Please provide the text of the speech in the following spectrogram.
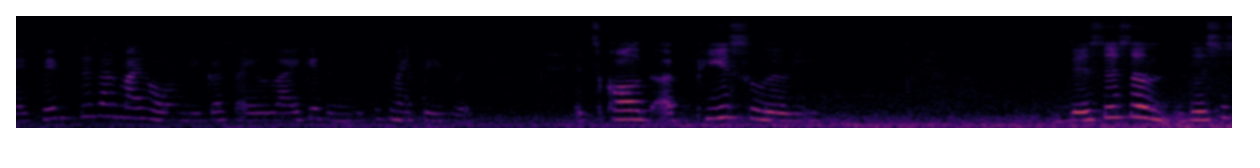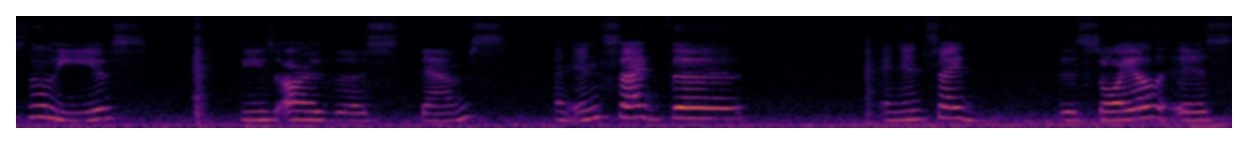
I picked this at my home because I like it and this is my favorite. It's called a peace lily. This is a this is the leaves. These are the stems and inside the and inside the soil is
